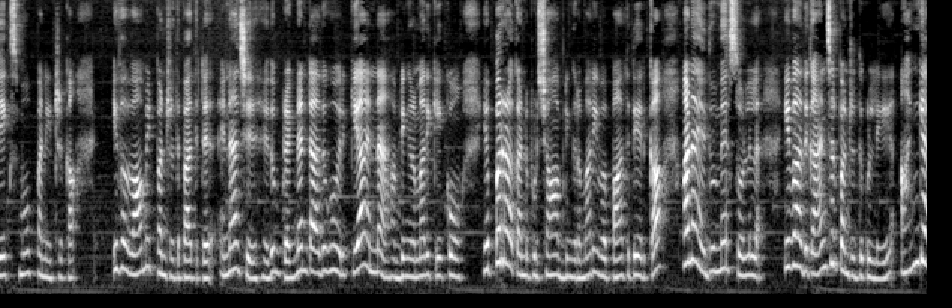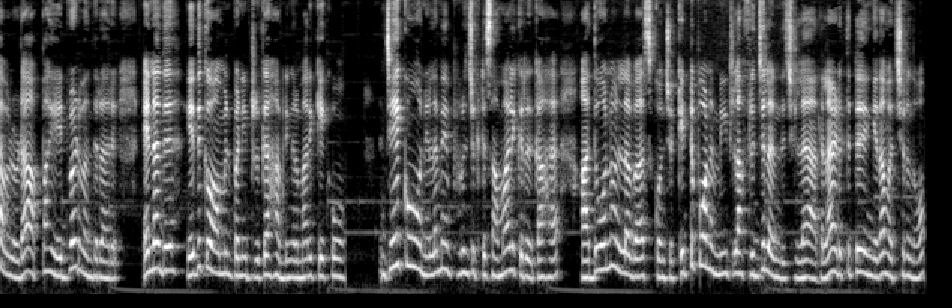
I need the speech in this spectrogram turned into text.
ஜேக் ஸ்மோக் பண்ணிட்டு இருக்கான். இவள் வாமிட் பண்ணுறதை பார்த்துட்டு என்னாச்சு? எதுவும் ப்ரெக்னென்ட் அதுவும் இருக்கியா? என்ன? அப்படிங்கிற மாதிரி கேட்கும் எப்பட்றா கண்டுபிடிச்சான்? அப்படிங்கிற மாதிரி இவள் பார்த்துட்டே இருக்கா. ஆனால் எதுவுமே சொல்லலை. இவள் அதுக்கு ஆன்சர் பண்ணுறதுக்குள்ளேயே அங்கே அவளோட அப்பா எட்வர்ட் வந்துடுறாரு. என்னது? எதுக்கு வாமிட் பண்ணிகிட்ருக்க அப்படிங்கிற மாதிரி கேட்கும் ஜேக்கும் நிலைமையை புரிஞ்சுக்கிட்டு சமாளிக்கிறதுக்காக அது ஒன்றும் இல்லை பஸ் கொஞ்சம் கெட்டு போன மீட்லாம் ஃப்ரிட்ஜில் இருந்துச்சுல்ல அதெல்லாம் எடுத்துகிட்டு இங்கே தான் வச்சுருந்தோம்.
